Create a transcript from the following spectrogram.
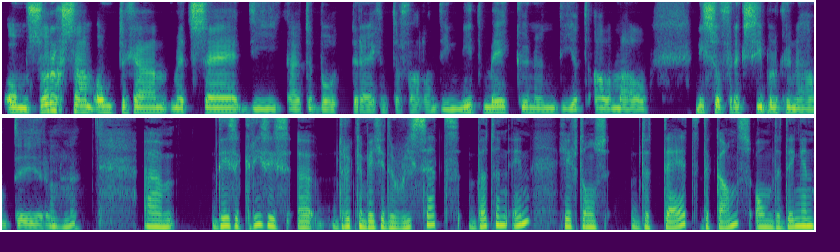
om zorgzaam om te gaan met zij die uit de boot dreigen te vallen, die niet mee kunnen, die het allemaal niet zo flexibel kunnen hanteren. Mm -hmm. um, deze crisis uh, drukt een beetje de reset-button in, geeft ons de tijd, de kans om de dingen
